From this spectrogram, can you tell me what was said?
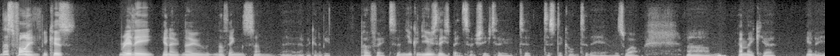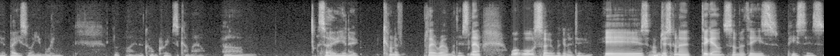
That's fine because really, you know, no, nothing's um, ever going to be perfect, and you can use these bits actually to to, to stick onto the there as well, um, and make your, you know, your base or your model look like the concrete's come out. Um, so, you know, kind of play around with this. Now, what also we're going to do is I'm just going to dig out some of these pieces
